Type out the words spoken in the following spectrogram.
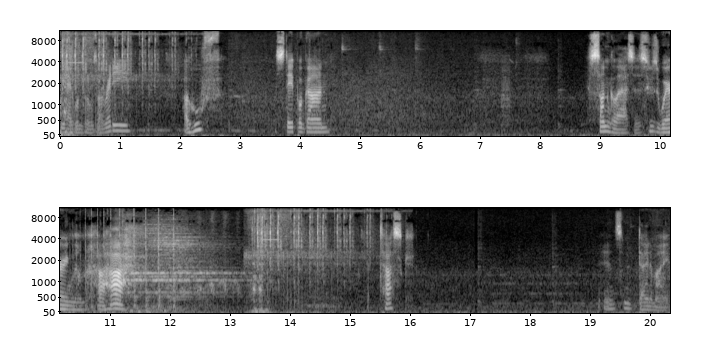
We had one of those already. A hoof. A staple gun. Sunglasses. Who's wearing them? Haha. A tusk. And some dynamite.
